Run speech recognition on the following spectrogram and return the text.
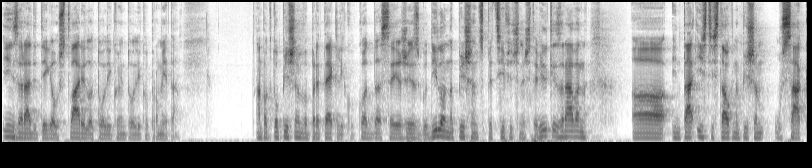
in zaradi tega ustvarilo toliko in toliko prometa. Ampak to pišem v pretekliku, kot da se je že zgodilo, napišem specifične številke zraven uh, in ta isti stavek napišem vsak,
